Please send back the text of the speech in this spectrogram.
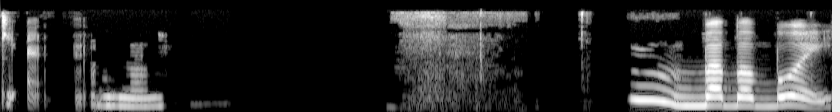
Can't. Mm. Baba boy.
